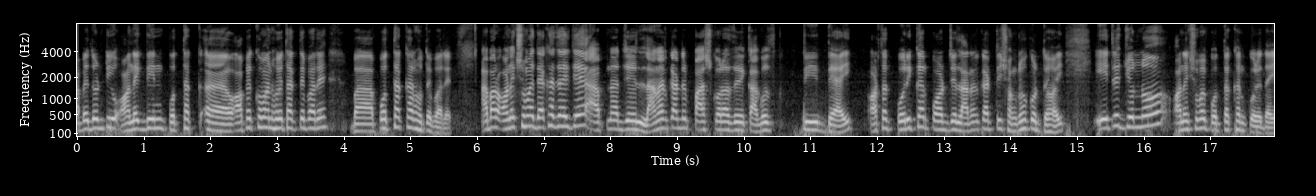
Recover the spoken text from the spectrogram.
আবেদনটি অনেক দিন প্রত্যাখ অপেক্ষমান হয়ে থাকতে পারে বা প্রত্যাখ্যান হতে পারে। আবার অনেক সময় দেখা যায় যে আপনার যে লার্নার কার্ডের পাস করা যে কাগজটি দেয়, অর্থাৎ পরীক্ষার পর যে লার্নার কার্ডটি সংগ্রহ করতে হয়, এটার জন্য অনেক সময় প্রত্যাখ্যান করে দেয়।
